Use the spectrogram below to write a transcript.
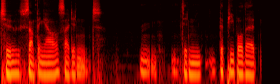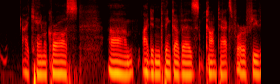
to something else. I didn't mm, didn't the people that I came across um, I didn't think of as contacts for a few,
